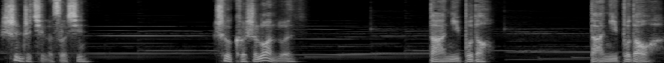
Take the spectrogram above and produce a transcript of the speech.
甚至起了色心？这可是乱伦，大逆不道，大逆不道啊！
